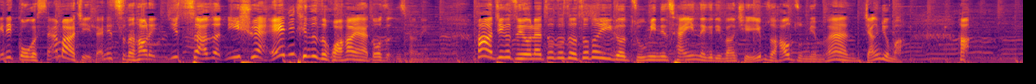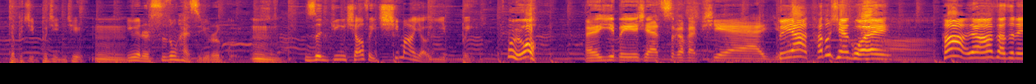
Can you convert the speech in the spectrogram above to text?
给你过个三八节，带你吃顿好的，你吃啥子？你选。哎，你听着这话好像还多正常的。好，结果最后呢，走走走，走到一个著名的餐饮那个地方去，也不说好著名，反正将就嘛。好，他不进不进去。嗯，因为那儿始终还是有点贵。嗯，人均消费起码要一百。哎呦，哎，一百现在吃个饭便宜。对呀，他都嫌贵。好，然后咋子呢？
